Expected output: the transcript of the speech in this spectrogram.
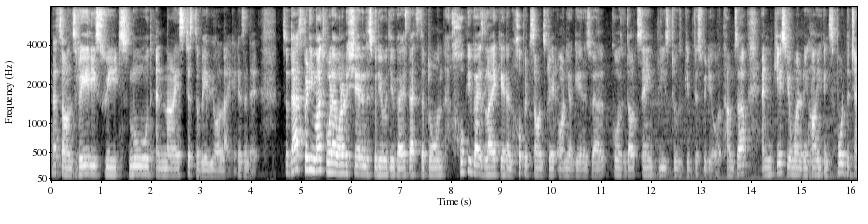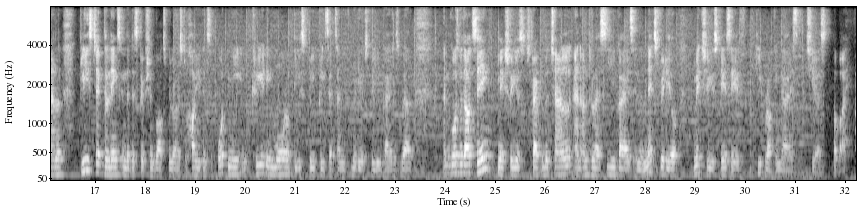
That sounds really sweet, smooth, and nice, just the way we all like it, isn't it? So that's pretty much what I wanted to share in this video with you guys. That's the tone. Hope you guys like it and hope it sounds great on your gear as well. Goes without saying, please do give this video a thumbs up. And in case you're wondering how you can support the channel, please check the links in the description box below as to how you can support me in creating more of these free presets and videos for you guys as well. And goes without saying, make sure you subscribe to the channel. And until I see you guys in the next video, make sure you stay safe, keep rocking guys, cheers, bye bye.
